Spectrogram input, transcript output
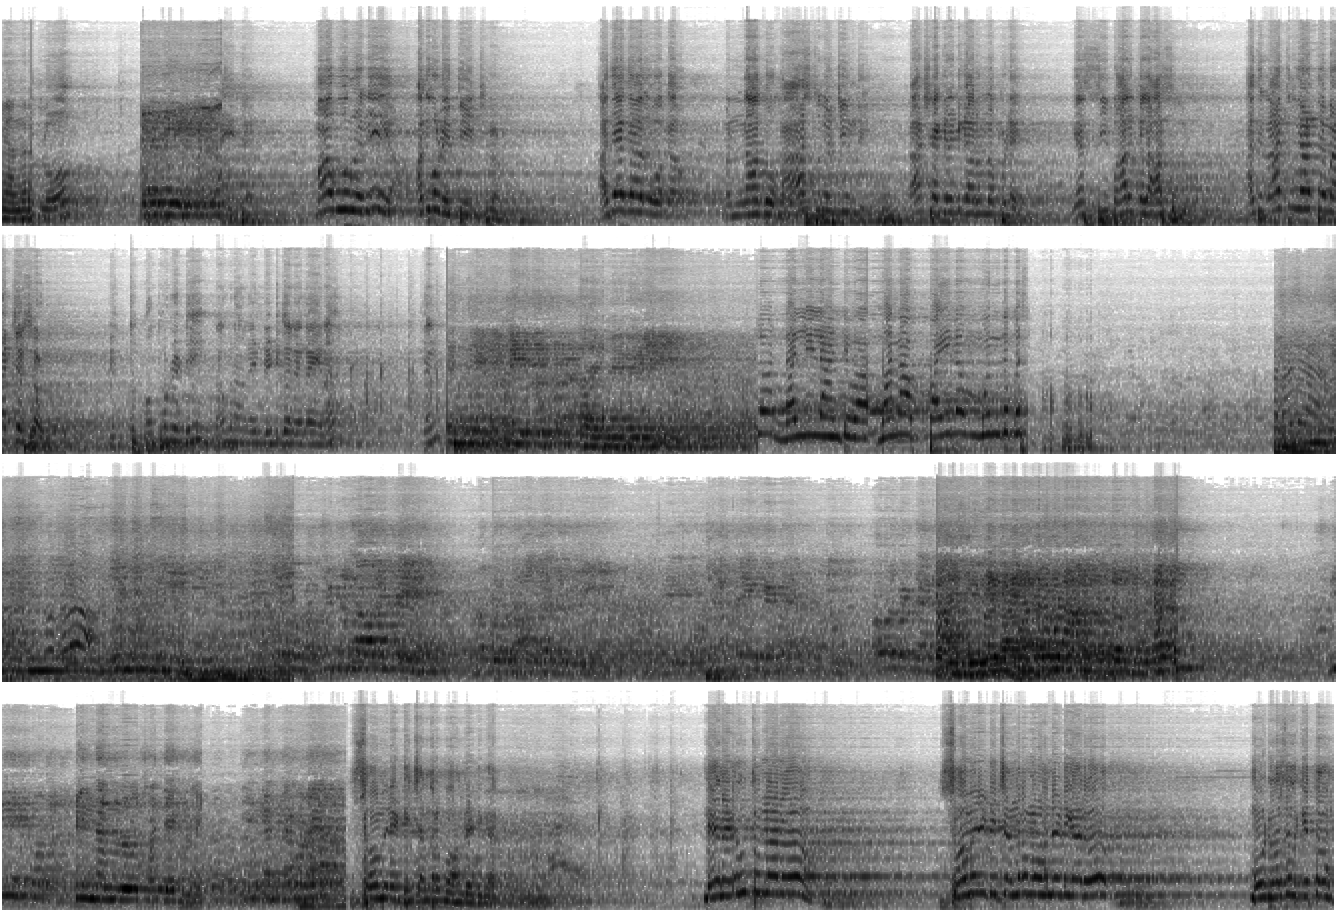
మీ అందరూ. లో మా ఊరు అని అది కూడా ఎత్తించినాడు. అదే కాదు ఒక నాకు ఒక ఆస్తులు వచ్చింది. రాజశేఖర రెడ్డి గారు ఉన్నప్పుడే ఎస్సీ బాలికల ఆస్తులు. అది రాత్రి రాత్రే మార్చేశాడు. ఎంత గొప్పడండి రామనారాయణ రెడ్డి గారు ఆయన నల్లి లాంటి మన పైన ముందుకు సోమిరెడ్డి చంద్రమోహన్ రెడ్డి గారు. నేను అడుగుతున్నాను సోమిరెడ్డి చంద్రమోహన్ రెడ్డి గారు మూడు రోజుల క్రితం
